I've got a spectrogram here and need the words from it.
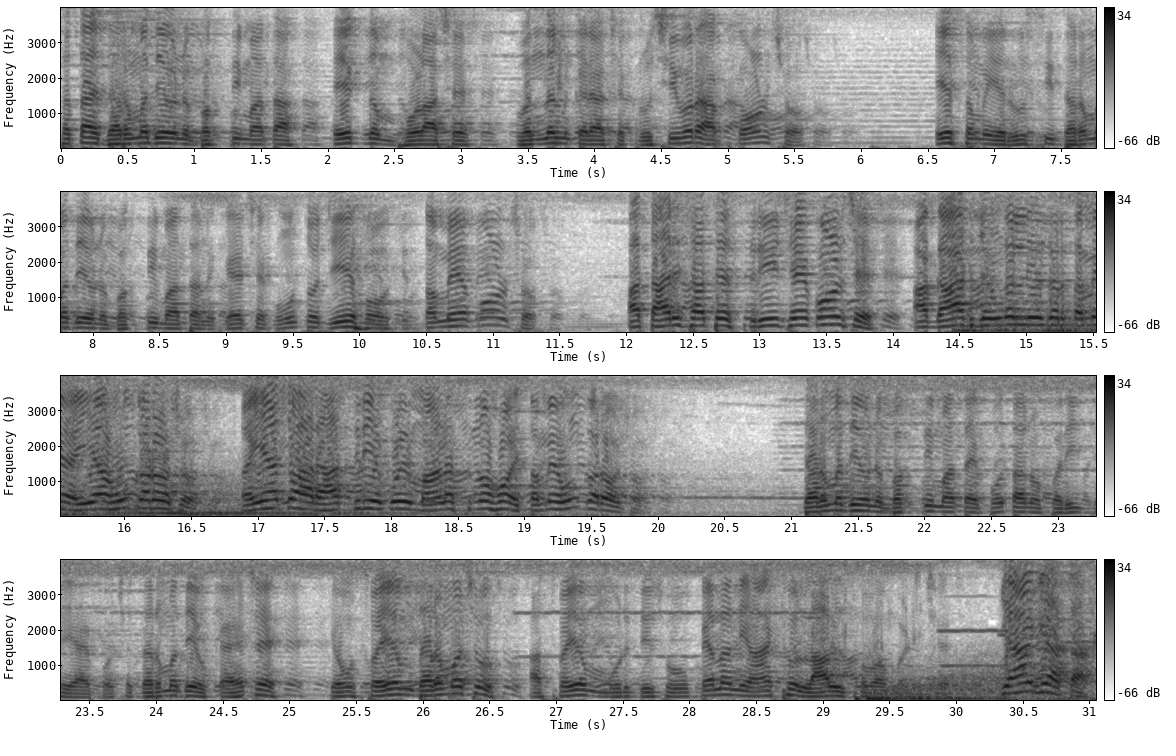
છતાંય ધર્મદેવ ને ભક્તિ માતા એકદમ ભોળા છે. વંદન કર્યા છે ઋષિવર, આપ કોણ છો? એ સમયે ઋષિ ધર્મદેવ ને ભક્તિ માતાને કહે છે કે, હું તો જે હોઉં કે તમે કોણ છો? આ તારી સાથે સ્ત્રી છે, કોણ છે? આ ગાઢ જંગલની અંદર તમે અહીંયા શું કરો છો? અહીંયા તો આ રાત્રિએ કોઈ માણસ ન હોય, તમે શું કરો છો? ધર્મદેવ ને ભક્તિ માતાએ પોતાનો પરિચય આપ્યો છે. ધર્મદેવ કહે છે કે, હું સ્વયં ધર્મ છું, આ સ્વયં મૂર્તિ છું. હું પેલાની આંખો લાલ થવા મળી છે. ક્યાં ગયા હતા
